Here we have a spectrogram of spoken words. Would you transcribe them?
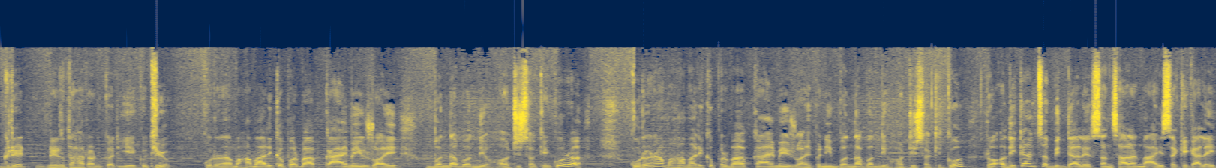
ग्रेड निर्धारण गरिएको थियो। कोरोना महामारीको प्रभाव कायमै रहे बन्दाबन्दी हटिसकेको र कोरोना महामारीको प्रभाव कायमै रहे पनि बन्दाबन्दी हटिसकेको र अधिकांश विद्यालय सञ्चालनमा आइसकेकाले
